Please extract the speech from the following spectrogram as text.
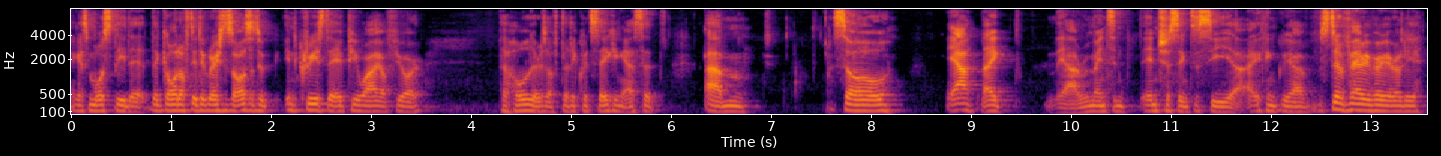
I guess mostly the, the goal of the integration is also to increase the APY of your the holders of the liquid staking asset. Um, so yeah, like yeah, remains in, interesting to see. I think we are still very very early.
